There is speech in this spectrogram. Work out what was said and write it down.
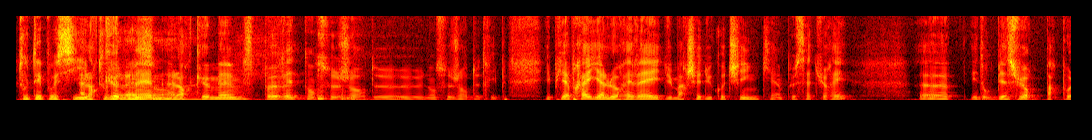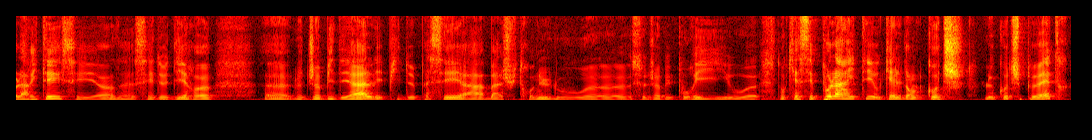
tout est possible. Alors que même alors que même peuvent être dans ce genre de dans ce genre de trip. Et puis après il y a le réveil du marché du coaching qui est un peu saturé. et donc bien sûr par polarité c'est hein, c'est de dire le job idéal et puis de passer à bah, je suis trop nul ou ce job est pourri ou donc il y a ces polarités auxquelles dans le coach le coach peut être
